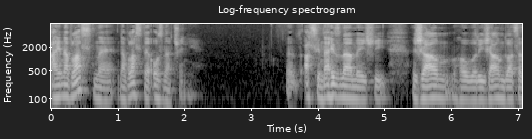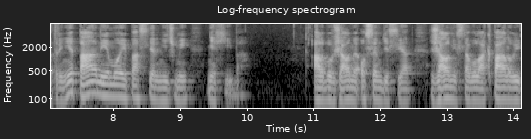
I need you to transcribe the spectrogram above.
aj na vlastné, na vlastné označenie. Asi najznámejší žalm hovorí, žalm 23, nie, pán je môj pastier, nič mi nechýba. Alebo v žalme 80 žalmista volá k pánovi,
